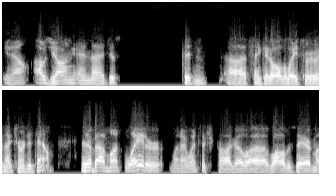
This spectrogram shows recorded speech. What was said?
You know, I was young and I just didn't uh, think it all the way through, and I turned it down. And then about a month later, when I went to Chicago, uh, while I was there, my,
